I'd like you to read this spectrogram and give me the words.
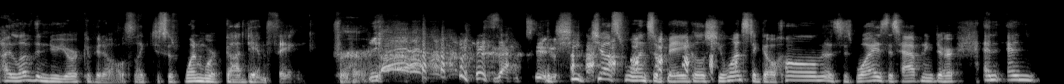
I love the New York of it all. It's like just one more goddamn thing for her. Yeah. that too. she just wants a bagel. She wants to go home. This is why is this happening to her? And and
